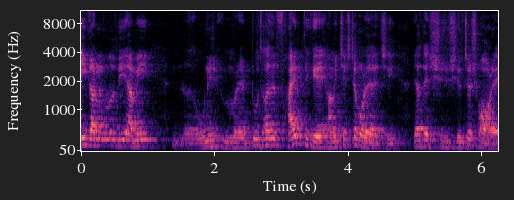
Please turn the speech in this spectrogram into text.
এই গানগুলো দিয়ে আমি উনিশ মানে টু থাউজেন্ড ফাইভ থেকে আমি চেষ্টা করে যাচ্ছি যাতে শিলচর শহরে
